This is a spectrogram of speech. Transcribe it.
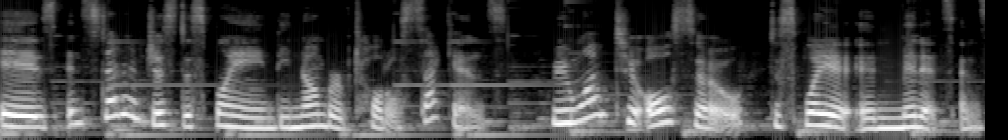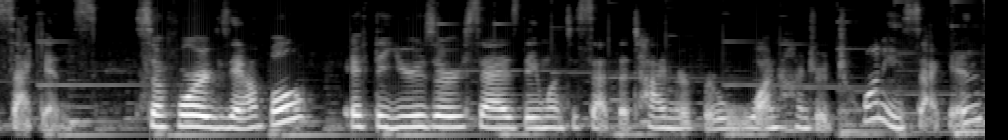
is instead of just displaying the number of total seconds, we want to also display it in minutes and seconds. So for example, if the user says they want to set the timer for 120 seconds,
